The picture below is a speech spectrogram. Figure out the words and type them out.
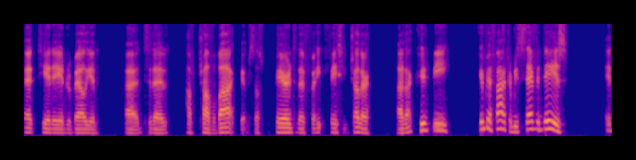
at TNA and Rebellion uh, to then have to travel back, get themselves prepared to then f- face each other. Uh, that could be could be a factor. I mean, seven days. It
